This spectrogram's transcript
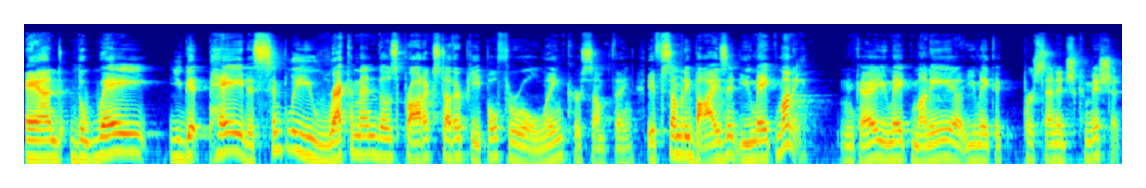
And the way you get paid is simply you recommend those products to other people through a link or something. If somebody buys it, you make money. Okay, you make money, uh, you make a percentage commission.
